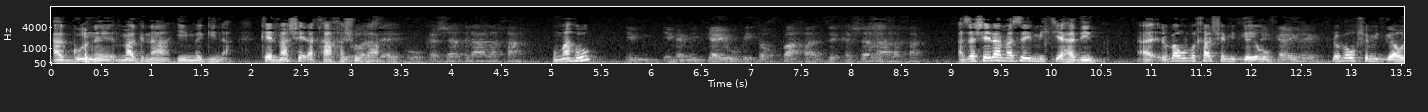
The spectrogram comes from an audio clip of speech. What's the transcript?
אגונה מגנה היא מגינה. כן, מה שאלתך החשובה? הוא קשר להלכה? ומה הוא? אם הם התגיירו מתוך פחד, זה קשר להלכה? אז השאלה מה זה מתייהדים. לא ברור בכלל שהם התגיירו. מתגיירים. לא ברור שהם התגיירו.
